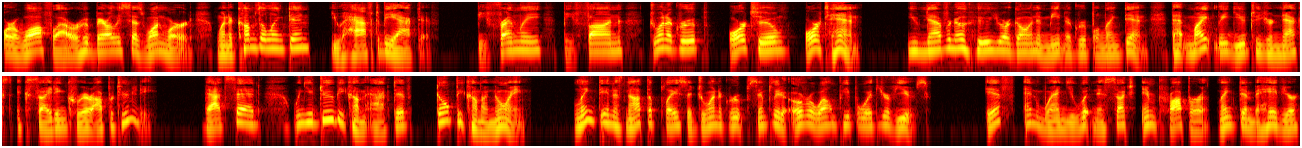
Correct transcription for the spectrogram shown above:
or a wallflower who barely says one word. When it comes to LinkedIn, you have to be active. Be friendly, be fun, join a group or two or 10. You never know who you are going to meet in a group on LinkedIn that might lead you to your next exciting career opportunity. That said, when you do become active, don't become annoying. LinkedIn is not the place to join a group simply to overwhelm people with your views. If and when you witness such improper LinkedIn behavior,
